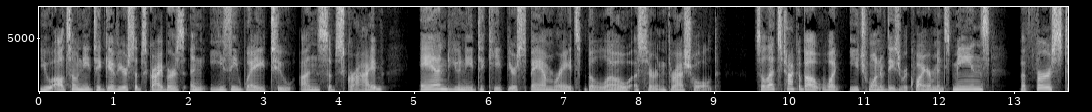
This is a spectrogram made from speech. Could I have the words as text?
You also need to give your subscribers an easy way to unsubscribe, and you need to keep your spam rates below a certain threshold. So let's talk about what each one of these requirements means. But first,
